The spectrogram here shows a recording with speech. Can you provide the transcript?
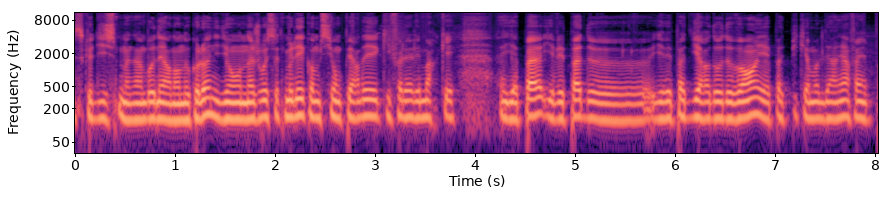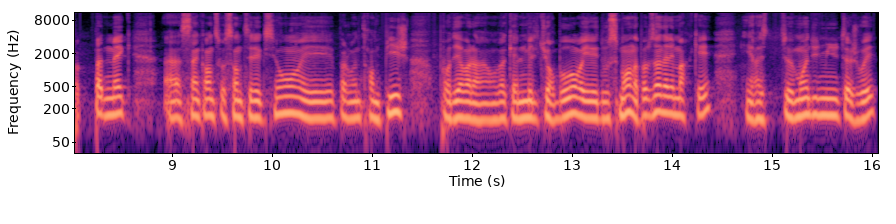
Ce que dit Madame Bonner dans nos colonnes, il dit on a joué cette mêlée comme si on perdait et qu'il fallait aller marquer. Il n'y a pas, il y avait pas de, il y avait pas de Guirado devant, il n'y avait pas de Picamol derrière, enfin il n'y a pas, de mec à 50-60 sélections et pas loin de 30 piges pour dire voilà, on va calmer le turbo, on va y aller doucement, on n'a pas besoin d'aller marquer. Il reste moins d'une minute à jouer.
